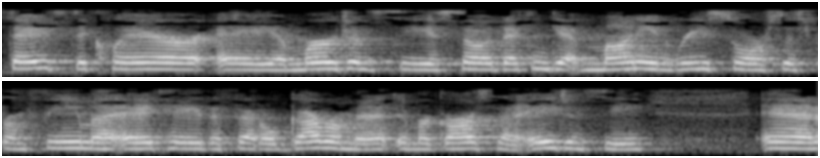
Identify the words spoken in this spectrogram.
states declare a emergency is so they can get money and resources from FEMA, aka the federal government, in regards to that agency. And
